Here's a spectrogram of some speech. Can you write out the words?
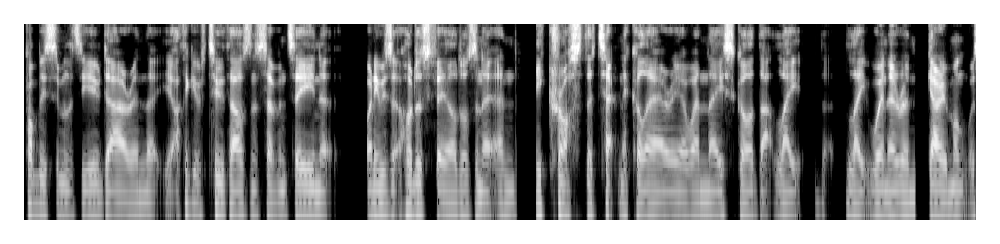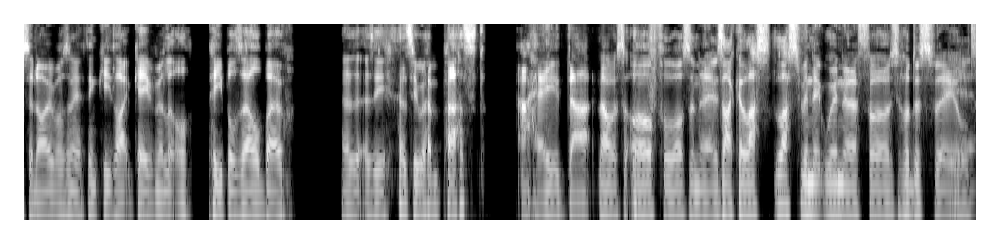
probably similar to you, Darren. that I think it was 2017 at, when he was at Huddersfield, wasn't it? And he crossed the technical area when they scored that late late winner, and Gary Monk was annoyed, wasn't he? I think he like gave him a little people's elbow as, as he as he went past. I hated that. That was awful, wasn't it? It was like a last last minute winner for Huddersfield, Yeah.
